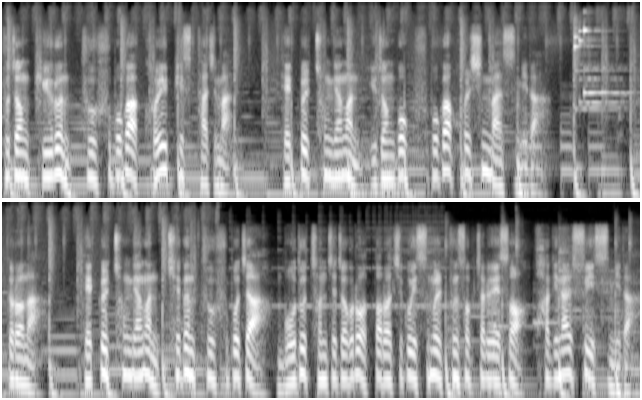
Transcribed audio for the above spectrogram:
부정 비율은 두 후보가 거의 비슷하지만 댓글 총량은 유정복 후보가 훨씬 많습니다. 그러나 댓글 총량은 최근 두 후보자 모두 전체적으로 떨어지고 있음을 분석 자료에서 확인할 수 있습니다.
